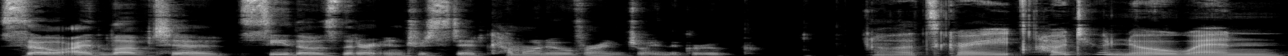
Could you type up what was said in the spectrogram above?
So I'd love to see those that are interested come on over and join the group. Oh, that's great. How do you know when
